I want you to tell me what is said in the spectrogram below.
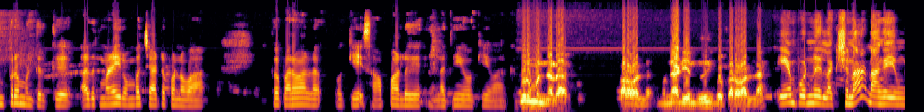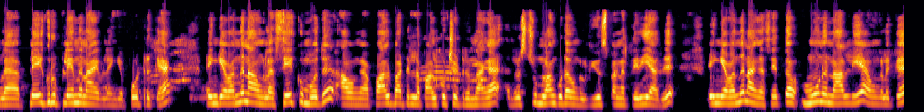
இம்ப்ரூவ்மெண்ட் இருக்கு. அதுக்கு முன்னாடி ரொம்ப சேட்டை பண்ணுவா. இப்ப பரவாயில்ல. ஓகே சாப்பாடு எல்லாத்தையும் ஓகேவா இருக்கு. இம்ப்ரூவ்மெண்ட் நல்லா இருக்கு. பரவாயில்ல. முன்னாடி இருந்தது இப்ப பரவாயில்ல. என் பொண்ணு லக்ஷனா நாங்க இவங்கள ப்ளே குரூப்லேருந்து நான் இவளை இங்க போட்டிருக்கேன். இங்க வந்து நான் அவங்கள சேர்க்கும் போது அவங்க பால் பாட்டில்ல பால் குடிச்சிட்டு இருந்தாங்க. ரெஸ்ட் ரூம்லாம் கூட அவங்களுக்கு யூஸ் பண்ண தெரியாது. இங்க வந்து நாங்க சேர்த்த மூணு நாள்லயே அவங்களுக்கு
